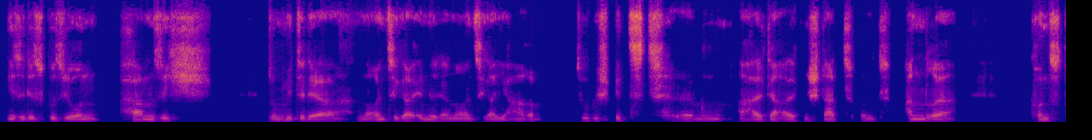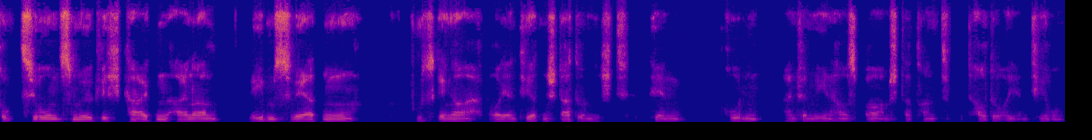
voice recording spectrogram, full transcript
Diese Diskussionen haben sich so Mitte der 90er, Ende der 90er Jahre zugespitzt. Ähm, Erhalt der alten Stadt und andere Konstruktionsmöglichkeiten einer lebenswerten, fußgängerorientierten Stadt und nicht den kruden Einfamilienhausbau am Stadtrand mit Autoorientierung.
